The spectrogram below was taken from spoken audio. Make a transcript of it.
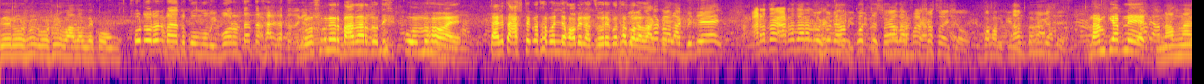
যে রসুন রসুন বাজারে কম। রসুনের বাজার যদি কম হয় তাহলে তো আস্তে কথা বললে হবে না জোরে কথা বলা লাগবে। নাম কি আপনার? নাম নাই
